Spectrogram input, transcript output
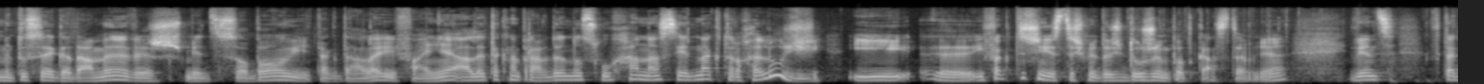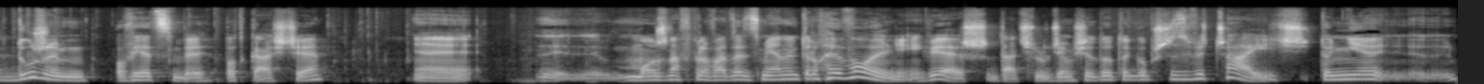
my tu sobie gadamy, wiesz, między sobą i tak dalej, i fajnie, ale tak naprawdę no, słucha nas jednak trochę ludzi i, yy, i faktycznie jesteśmy dość dużym podcastem, nie? Więc w tak dużym, powiedzmy, podcaście yy, można wprowadzać zmiany trochę wolniej, wiesz, dać ludziom się do tego przyzwyczaić. To nie... Y,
